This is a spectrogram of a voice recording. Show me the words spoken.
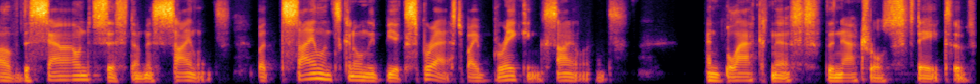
of the sound system is silence but silence can only be expressed by breaking silence. And blackness, the natural state of,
